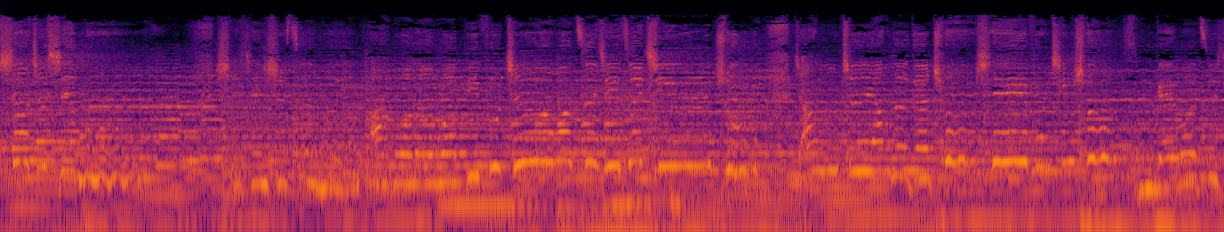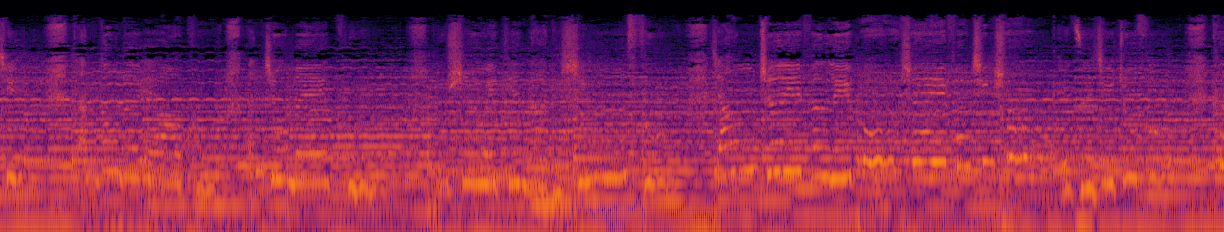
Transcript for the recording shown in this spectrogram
笑着羡慕。时间是怎么样爬过了我皮肤，只有我自己最清楚。将这样的感触写一封情书，送给我自己。感动的要哭，很久没哭，不是为天大的幸福。将这一份礼物，这一封情书，给自己祝福。可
